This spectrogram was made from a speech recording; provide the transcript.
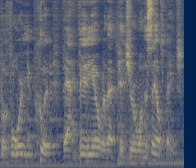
before you put that video or that picture on the sales page.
